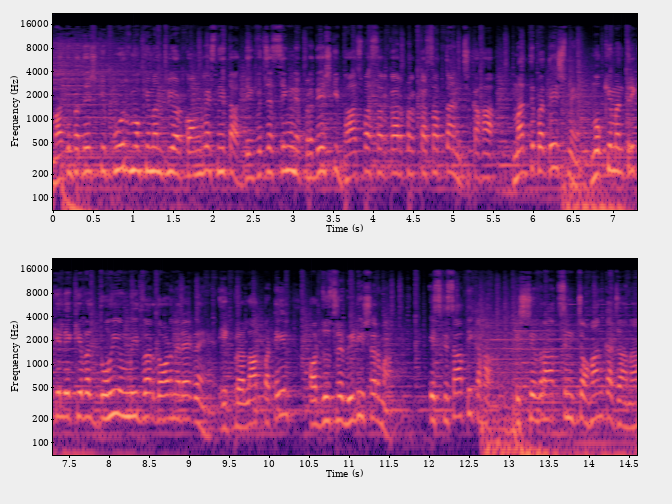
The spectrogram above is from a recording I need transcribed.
मध्य प्रदेश के पूर्व मुख्यमंत्री और कांग्रेस नेता दिग्विजय सिंह ने प्रदेश की भाजपा सरकार पर कसा तंज कहा। मध्य प्रदेश में मुख्यमंत्री के लिए केवल दो ही उम्मीदवार दौड़ में रह गए हैं, एक प्रहलाद पटेल और दूसरे वीडी शर्मा। इसके साथ ही कहा कि शिवराज सिंह चौहान का जाना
